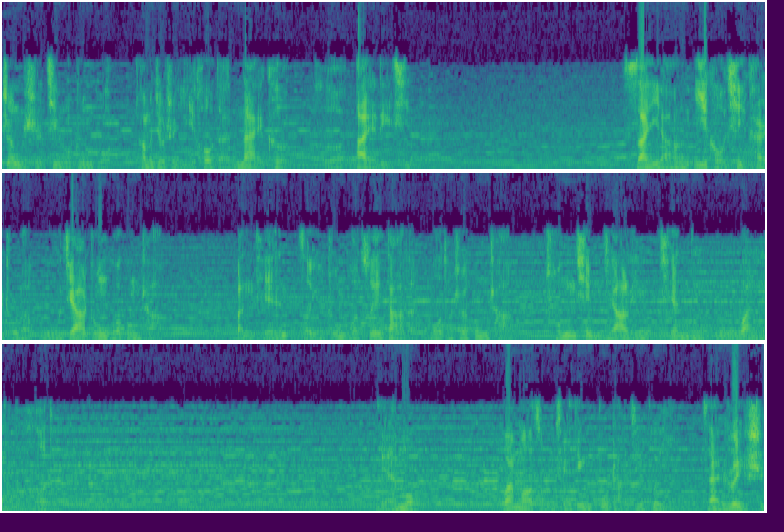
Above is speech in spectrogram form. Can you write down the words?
正式进入中国，他们就是以后的耐克和爱立信。三洋一口气开出了五家中国工厂，本田则与中国最大的摩托车工厂重庆嘉陵签订五万辆的合同。年末，关贸总协定部长级会议在瑞士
